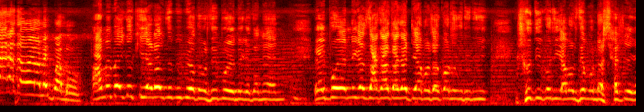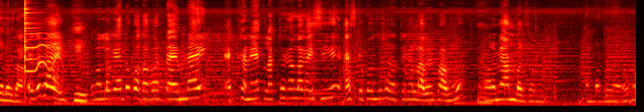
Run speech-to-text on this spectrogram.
তারা দেওয়া অনেক ভালো। আমি ভাইকে কি একটা যে বিপদ করছি বইয়ের নিকে জানেন এই বইয়ের নিকে জায়গা জায়গা টিয়া পয়সা কর্ম করে দিই সুতি করি আমার জীবনটা শেষ হয়ে গেল এই যে ভাই কি? তোমার লোকে এত কথা কর টাইম নাই। একখানে এক লাখ টাকা লাগাইছি আজকে পঞ্চাশ হাজার টাকা লাভে পাবো। তখন আমি আনবার যাব। আমার তো হ।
